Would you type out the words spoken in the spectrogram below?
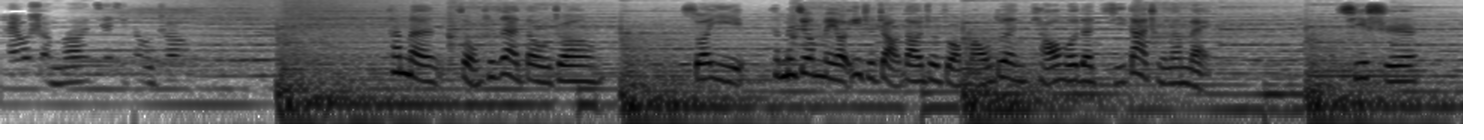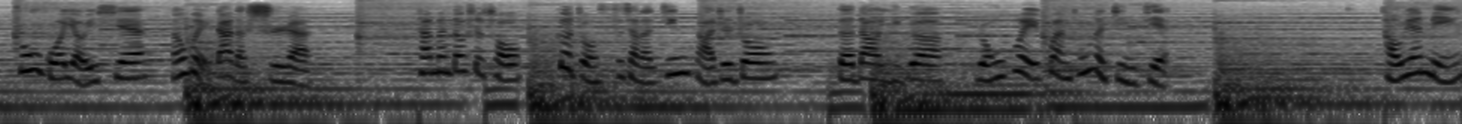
还有什么阶级斗争？他们总是在斗争，所以他们就没有一直找到这种矛盾调和的集大成的美。其实，中国有一些很伟大的诗人，他们都是从各种思想的精华之中。得到一个融会贯通的境界。陶渊明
